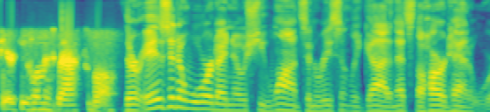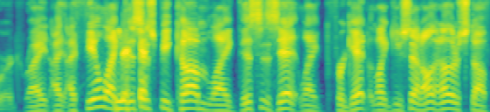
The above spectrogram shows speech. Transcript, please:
Syracuse women's basketball. There is an award I know she wants and recently got, and that's the Hard Hat Award. Right? I, I feel like this has become like this is it. Like forget, like you said, all that other stuff.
